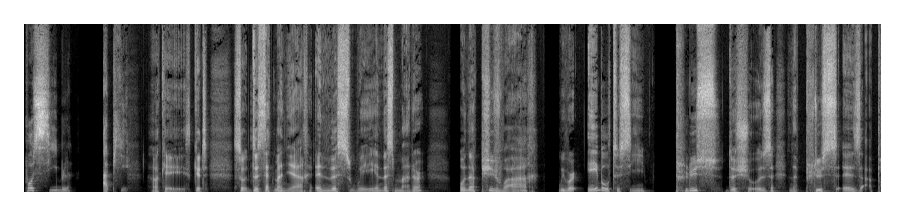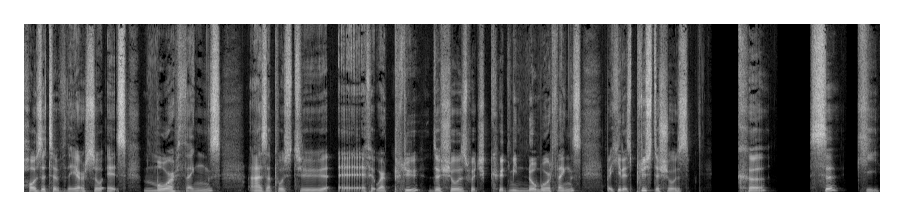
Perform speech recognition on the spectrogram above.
possible à pied. Okay, good. So, de cette manière, in this way, in this manner, on a pu voir, we were able to see plus de choses. The plus is a positive there, so it's more things, as opposed to uh, if it were plus de choses, which could mean no more things. But here it's plus de choses que ce qui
